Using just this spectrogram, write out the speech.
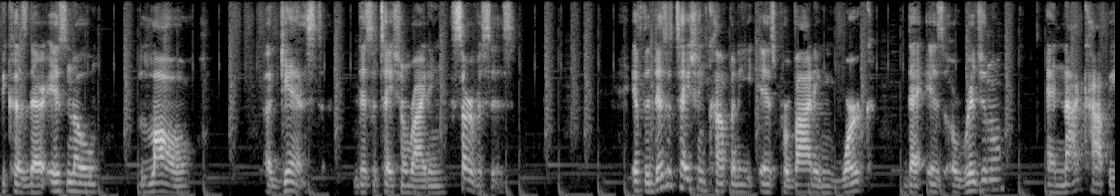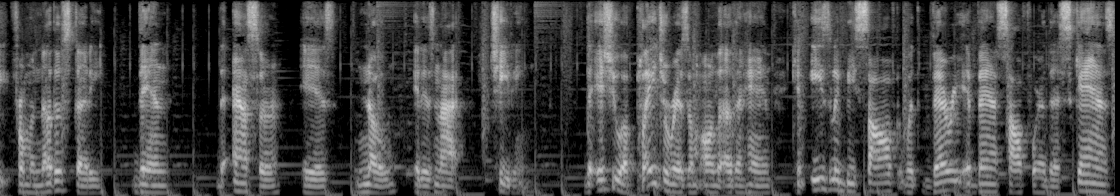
because there is no law against dissertation writing services. If the dissertation company is providing work that is original and not copied from another study, then the answer is no, it is not cheating. The issue of plagiarism, on the other hand, can easily be solved with very advanced software that scans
